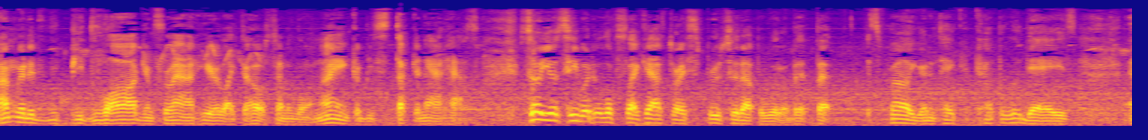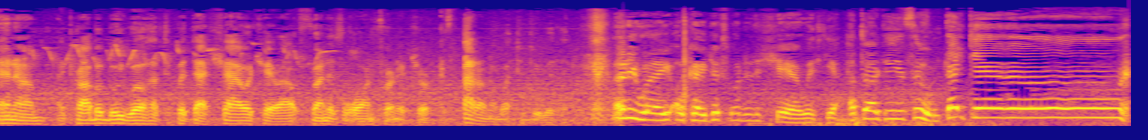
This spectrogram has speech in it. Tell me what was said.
I'm going to be vlogging from out here like the whole summer long. I ain't going to be stuck in that house. So you'll see what it looks like after I spruce it up a little bit, but it's probably going to take a couple of days. And um, I probably will have to put that shower chair out front as lawn furniture because I don't know what to do with it. Anyway, okay, just wanted to share with you. I'll talk to you soon. Thank you!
